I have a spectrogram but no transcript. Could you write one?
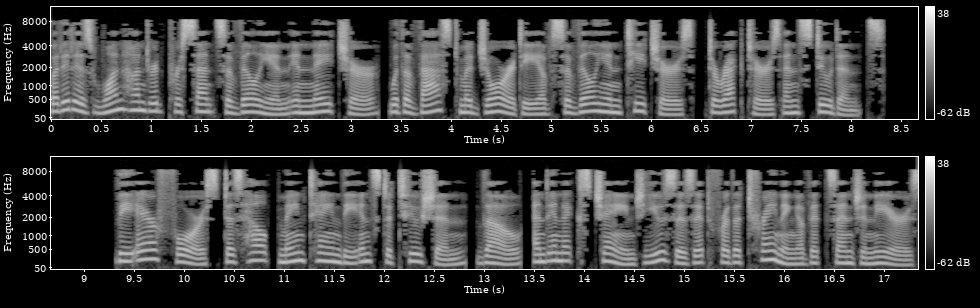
but it is 100% civilian in nature, with a vast majority of civilian teachers, directors and students. The Air Force does help maintain the institution, though, and in exchange uses it for the training of its engineers.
